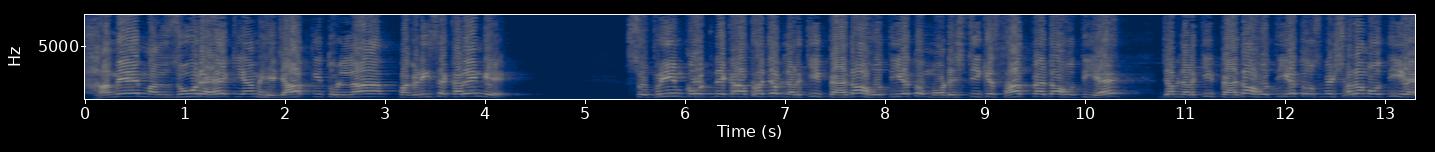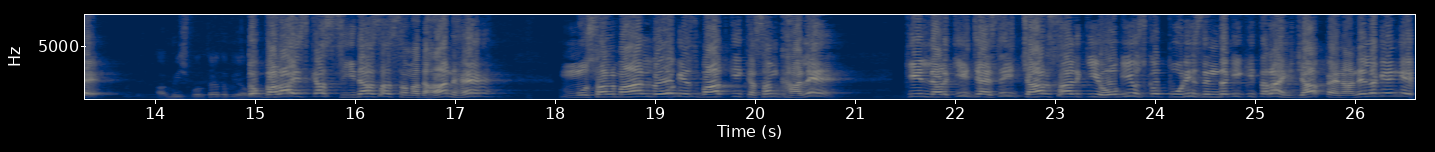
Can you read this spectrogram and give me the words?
हमें मंजूर है कि हम हिजाब की तुलना पगड़ी से करेंगे। सुप्रीम कोर्ट ने कहा था, जब लड़की पैदा होती है तो मॉडेस्टी के साथ पैदा होती है, जब लड़की पैदा होती है तो उसमें शर्म होती है। अमीश बोलता है तभी तो बड़ा इसका सीधा सा समाधान है। मुसलमान लोग इस बात की कसम खा लें कि लड़की जैसे ही चार साल की होगी उसको पूरी ज़िंदगी की तरह हिजाब पहनाने लगेंगे।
